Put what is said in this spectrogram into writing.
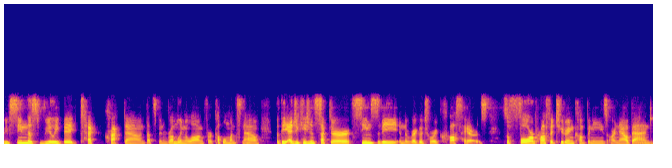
we've seen this really big tech crackdown that's been rumbling along for a couple months now, but the education sector seems to be in the regulatory crosshairs. So, for profit tutoring companies are now banned,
